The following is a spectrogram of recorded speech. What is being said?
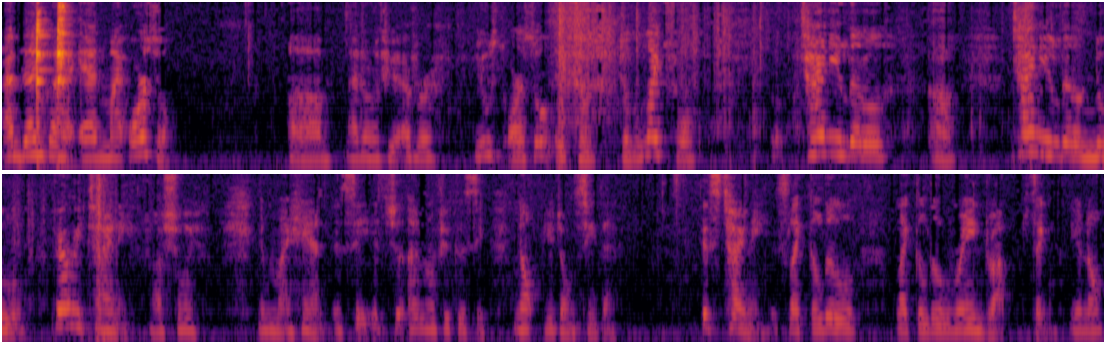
I'm then going to add my orzo. Um, I don't know if you ever used orzo. It's a delightful, tiny little, uh, tiny little noodle. Very tiny. I'll show you in my hand. And see, it's just, I don't know if you can see. No, you don't see that. It's tiny. It's like a little like a little raindrop thing, you know.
